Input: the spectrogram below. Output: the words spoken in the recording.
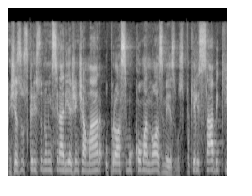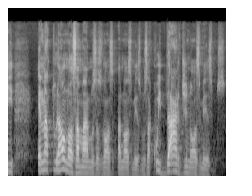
Jesus Cristo não ensinaria a gente a amar o próximo como a nós mesmos, porque ele sabe que é natural nós amarmos a nós, a nós mesmos, a cuidar de nós mesmos.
